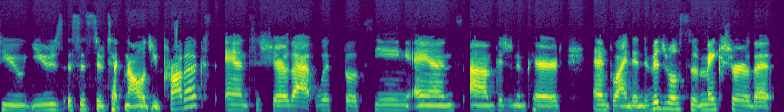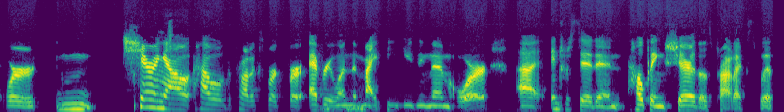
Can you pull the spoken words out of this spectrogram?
to use assistive technology products and to share that with both seeing and um, vision impaired and blind individuals to make sure that we're sharing out how the products work for everyone that might be using them or uh, interested in helping share those products with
